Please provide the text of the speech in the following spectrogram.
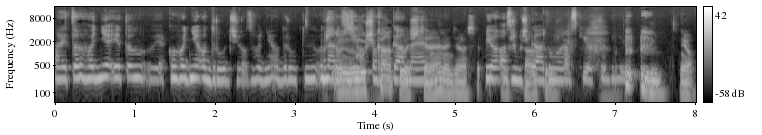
Ale je to hodně, je to jako hodně odrůd, že jo? Hodně odrůd. Na rozdíl z toho ještě, ne? Nedělá se jo, a z muškátu moravského probílí. jo.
